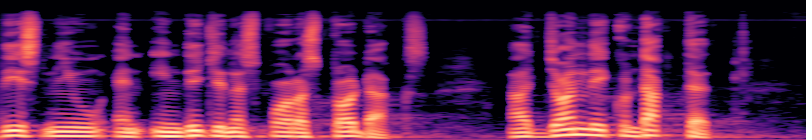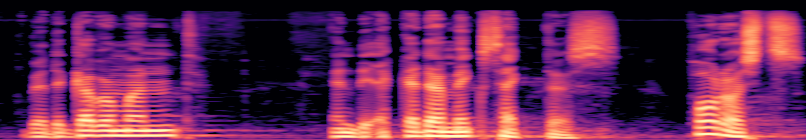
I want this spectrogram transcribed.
these new and indigenous forest products are jointly conducted by the government and the academic sectors. Forests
